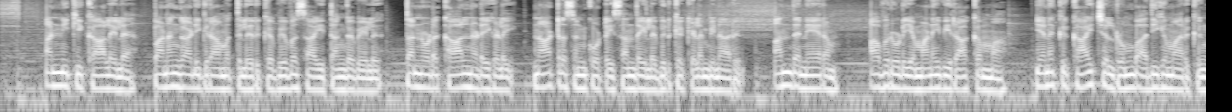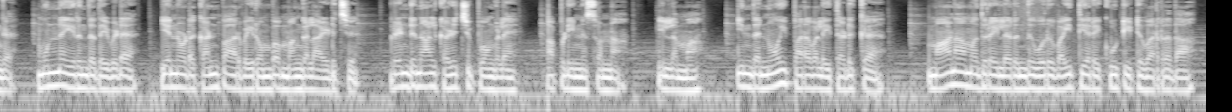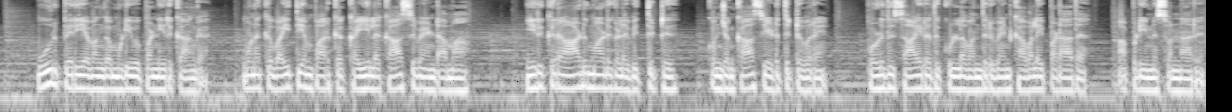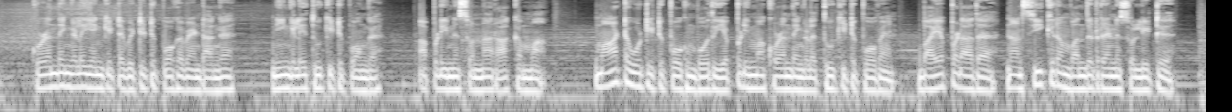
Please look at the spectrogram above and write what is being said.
அன்னிக்கு காலையில பனங்காடி கிராமத்தில் இருக்க விவசாயி தங்கவேலு தன்னோட கால்நடைகளை நாட்ரசன் கோட்டை சந்தையில விற்க கிளம்பினாரு. அந்த நேரம் அவருடைய மனைவி ராக்கம்மா எனக்கு காய்ச்சல் ரொம்ப அதிகமா இருக்குங்க. முன்ன இருந்ததை விட என்னோட கண் பார்வை ரொம்ப மங்கலாயிடுச்சு. ரெண்டு நாள் கழிச்சு போங்களேன் அப்படின்னு சொன்னா. இல்லம்மா இந்த நோய் பரவலை தடுக்க மானாமதுரையிலிருந்து ஒரு வைத்தியரை கூட்டிட்டு வர்றதா? ஊர் பெரியவங்க முடிவு பண்ணியிருக்காங்க உனக்கு வைத்தியம் பார்க்க கையில காசு வேண்டாமா? இருக்கிற ஆடு மாடுகளை வித்துட்டு கொஞ்சம் காசு எடுத்துட்டு வரேன். பொழுது சாயறதுக்குள்ள வந்துடுவேன் கவலைப்படாத அப்படின்னு சொன்னாரு. குழந்தைங்களை என்கிட்ட விட்டுட்டு போக வேண்டாங்க. நீங்களே தூக்கிட்டு போங்க அப்படின்னு சொன்னார் ராக்கம்மா மாட்டை ஓட்டிட்டு போகும்போது எப்படிம்மா குழந்தைங்களை தூக்கிட்டு போவேன்? பயப்படாத நான் சீக்கிரம் வந்துடுறேன்னு சொல்லிட்டு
